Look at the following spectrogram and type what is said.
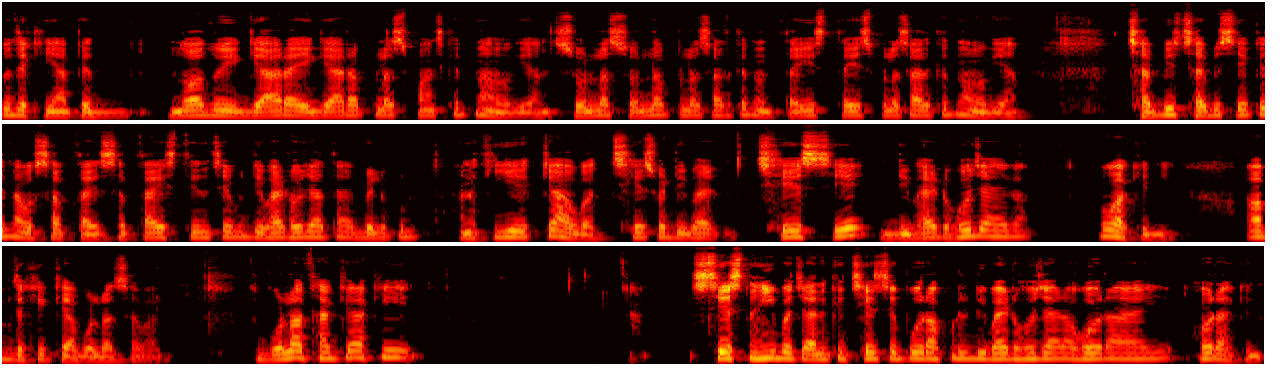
तो देखिए, यहाँ पे नौ, दो, ग्यारह ग्यारह प्लस पाँच कितना हो गया? सोलह सोलह प्लस आठ कितना? तेईस तेईस प्लस आठ कितना हो गया? छब्बीस छब्बीस से कितना? सत्ताईस सत्ताईस तीन से भी डिवाइड हो जाता है, बिल्कुल। यानी कि ये क्या होगा? छः सौ डिवाइड छः से डिवाइड हो जाएगा, होगा कि नहीं? अब देखिए क्या बोला सवाल। तो बोला था क्या कि शेष नहीं बचा, यानी कि छः से पूरा पूरी डिवाइड हो जा रहा, हो रहा है, हो रहा है कि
